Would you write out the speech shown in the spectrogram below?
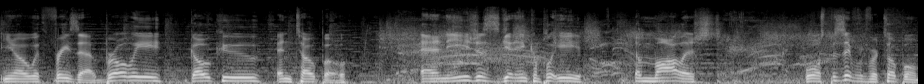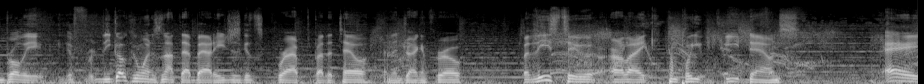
you know, with Frieza. Broly, Goku, and Toppo. and he's just getting completely demolished. Well, specifically for Toppo and Broly, if the Goku one is not that bad. He just gets grabbed by the tail and then Dragon Throw. But these two are like complete beatdowns. Hey,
